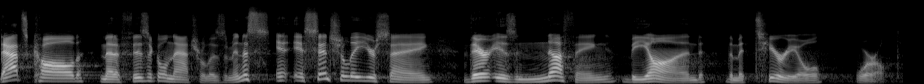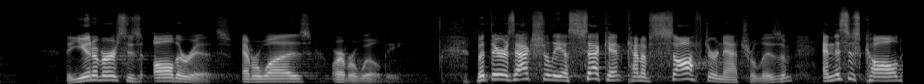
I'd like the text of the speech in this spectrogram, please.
That's called metaphysical naturalism. And essentially, you're saying there is nothing beyond the material world. The universe is all there is, ever was or ever will be. But there is actually a second, kind of softer naturalism, and this is called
